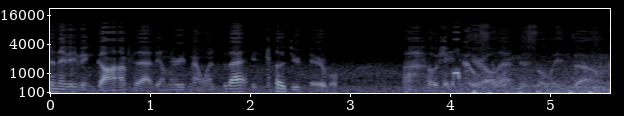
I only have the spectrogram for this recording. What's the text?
Shouldn't have even gone for that. The only reason I went for that is because you're terrible. Oh, you hear all that. Missile inbound.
